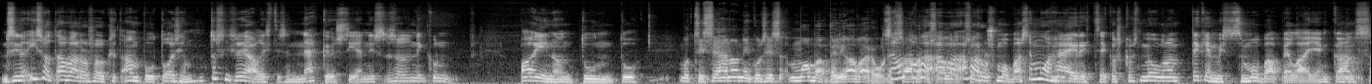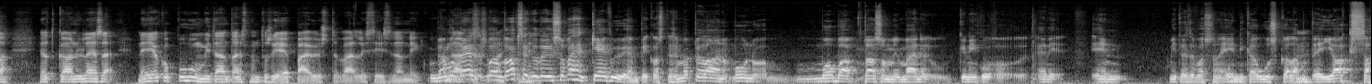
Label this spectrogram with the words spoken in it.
No siinä on isot avaruusalukset ampuu toisiaan, mutta tosi realistisen näköisiä. Niissä se on niin kuin painon tuntu. Mutta siis sehän on niin kuin siis MOBA-peli avaruudessa. Se on ava- ava- avaruusmoba, se mua häiritsee, koska me ollaan tekemisissä MOBA-pelaajien kanssa, jotka on yleensä, ne ei joko puhu mitään tai sitten on tosi epäystävällisiä. Siinä on niin, No, mutta näissä- onko se se on vähän kevyempi, koska se mä pelaan mun MOBA-tasommin, mä en, niin kuin, en, en mitä se voisi sanoa, en niinkään uskalla, mm. mutta ei jaksa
